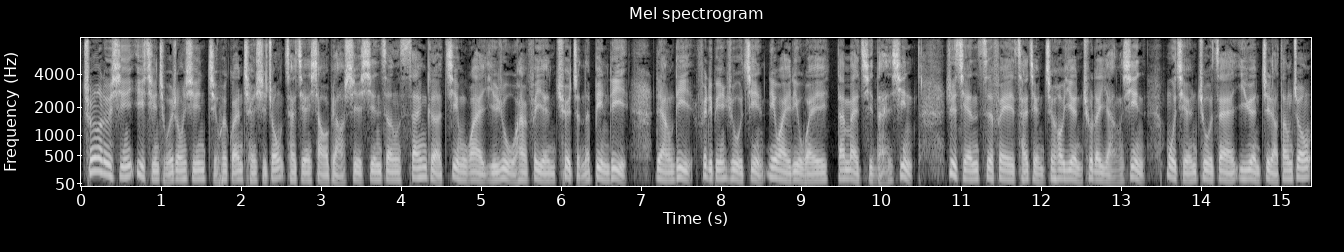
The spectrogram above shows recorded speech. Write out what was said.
中央流行疫情指挥中心指挥官陈时中在今天下午表示，新增三个境外移入武汉肺炎确诊的病例，两例菲律宾入境，另外一例为丹麦籍男性，日前自费裁剪之后验出了阳性，目前住在医院治疗当中，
